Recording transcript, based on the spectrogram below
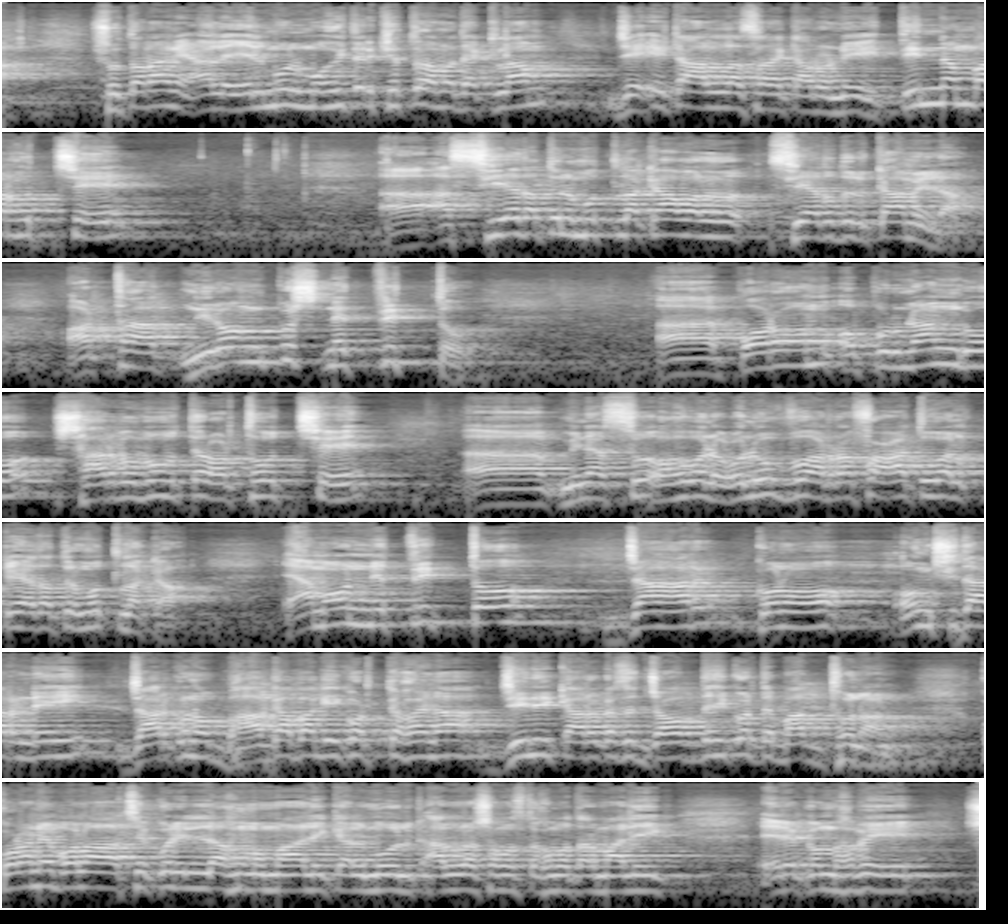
সুতরাং আল এলমুল মোহিতের ক্ষেত্রে আমরা দেখলাম যে এটা আল্লাহ ছাড়া কারও নেই। তিন নম্বর হচ্ছে সিয়াদাতুল মুতলাকা ওয়াল সিয়াদাতুল কামেলা। অর্থাৎ নিরঙ্কুশ নেতৃত্ব। পরম ও পূর্ণাঙ্গ সার্বভৌমত্বের অর্থ হচ্ছে মিনাসু অহল অলুব আর রফাআত ওয়াল কিয়াদাতুল মুতলাকা। এমন নেতৃত্ব যার কোনো অংশীদার নেই, যার কোনো ভাগাভাগি করতে হয় না, যিনি কারও কাছে জবাবদেহি করতে বাধ্য নন। কোরআনে বলা আছে কলিল্লাহ মালিক আল মুলক আল্লাহ সমস্ত ক্ষমতার মালিক। এরকমভাবে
